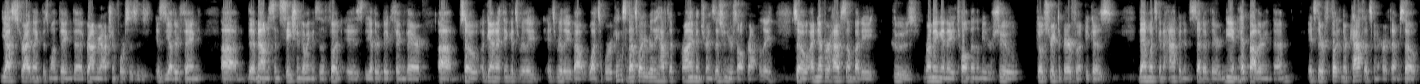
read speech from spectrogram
yes, stride length is one thing. The ground reaction forces is, is the other thing. Um, the amount of sensation going into the foot is the other big thing there. Um, so again, I think it's really it's really about what's working. So that's why you really have to prime and transition yourself properly. So I never have somebody who's running in a 12 millimeter shoe go straight to barefoot because then what's going to happen instead of their knee and hip bothering them, it's their foot and their calf that's going to hurt them. So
